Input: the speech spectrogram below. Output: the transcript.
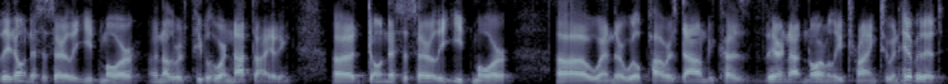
they don't necessarily eat more. In other words, people who are not dieting don't necessarily eat more uh, when their willpower is down because they're not normally trying to inhibit it.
